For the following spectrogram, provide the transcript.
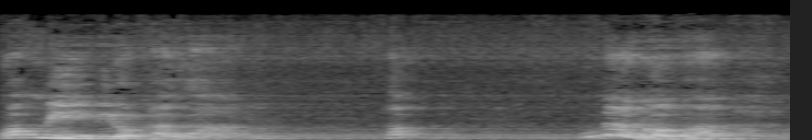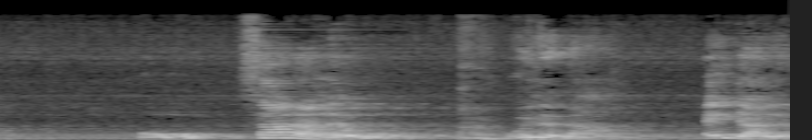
ဟောမီးပြီးတော့ခံစားတယ်ဟာခုနကတော့ကဟိုစားတာလဲဟိုဝေဒနာအိတ်တာလဲ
